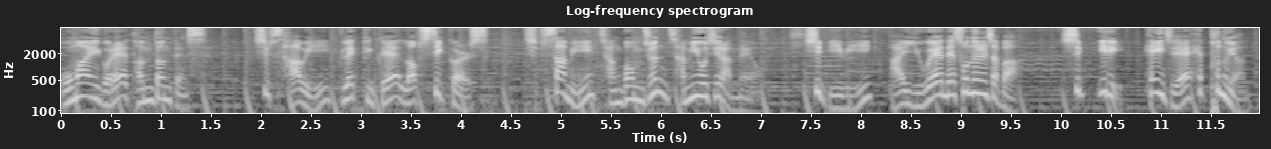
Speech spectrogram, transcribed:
오마이걸의 던던댄스. 14위 블랙핑크의 럽스틱 걸스 13위 장범준 잠이 오질 않네요 12위 아이유의 내 손을 잡아 11위 헤이즈의 해프누연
